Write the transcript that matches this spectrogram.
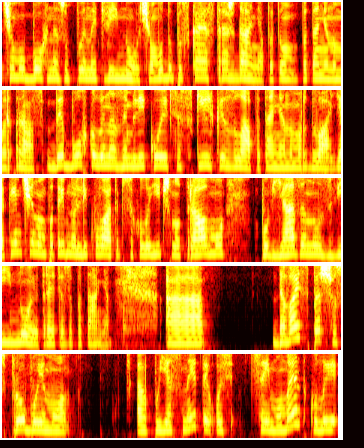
Чому Бог не зупинить війну? Чому допускає страждання? Потім питання номер раз. Де Бог, коли на землі коїться скільки зла? Питання номер два. Яким чином потрібно лікувати психологічну травму пов'язану з війною? Третє запитання. Давай спершу спробуємо пояснити ось цей момент, коли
